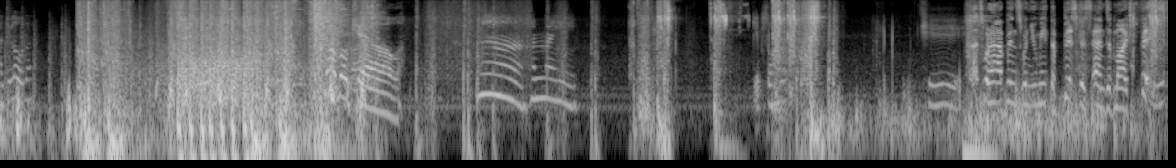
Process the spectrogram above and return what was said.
พันกิโลแล้ว Double kill. น่าข้างในเก็บทรงด้วยโอเค that's what happens when you meet the business end of my fist.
